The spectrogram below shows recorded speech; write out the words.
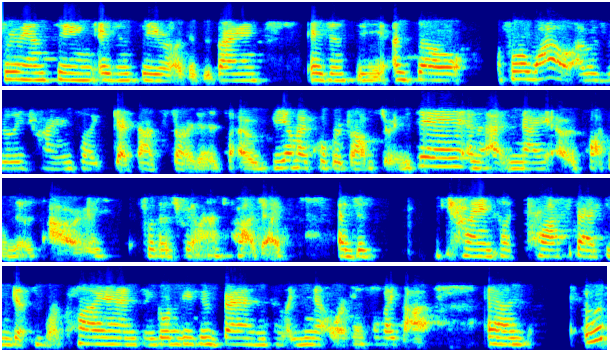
freelancing agency or like a design agency? And so for a while, I was really trying to like get that started. So I would be on my corporate jobs during the day and at night I would clock in those hours for those freelance projects and just trying to like prospect and get some more clients and go to these events and like network and stuff like that. And it was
